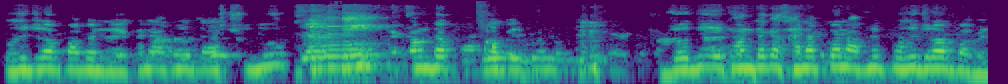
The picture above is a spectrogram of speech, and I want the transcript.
প্রসিডিউর পাবেন না। এখানে আপনি জাস্ট শুধু অ্যাকাউন্টটা যদি এখান থেকে সাইন আপ করেন, আপনি প্রসিডিউর পাবেন।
